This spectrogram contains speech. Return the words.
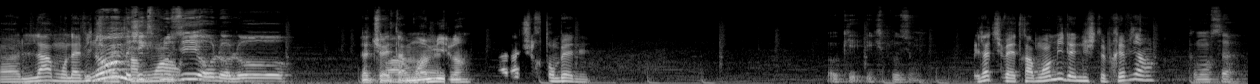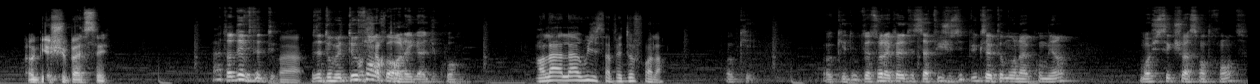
euh, là à mon avis tu Non, vas mais être j'ai moins- explosé. Oh là là. Tu vas être Ah, à moins ouais. 1000. Hein. Ah, là je suis retombé N1. Ok, explosion. Et là tu vas être à moins 1000 N1, je te préviens. hein. Comment ça? Ok, je suis passé. Attendez, vous êtes, Bah, vous êtes tombé deux fois je suis encore, les gars, du coup. non, là, là oui, ça fait deux fois là. Ok. Ok, donc de toute façon, la qualité s'affiche. Je sais plus exactement on est à combien. Moi, je sais que je suis à 130.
